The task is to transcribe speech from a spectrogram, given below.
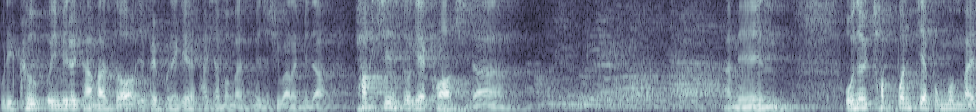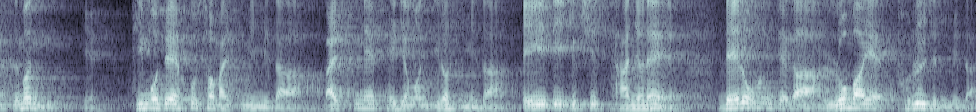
우리 그 의미를 담아서 옆에 분에게 다시 한번 말씀해 주시기 바랍니다. 확신 속에 거합시다. 아멘. 오늘 첫 번째 본문 말씀은 예, 디모데 후서 말씀입니다. 말씀의 배경은 이렇습니다. AD 64년에 네로 황제가 로마에 불을 지릅니다.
